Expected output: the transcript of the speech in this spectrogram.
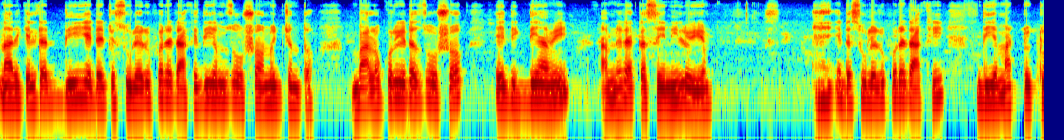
নারিকেলটা দিই, এটা একটু চুলের উপরে রাখে দিই আমি জোর পর্যন্ত ভালো করে এটা জোরসক এই দিক দিয়ে আমি আপনার একটা চেনি লইয়াম এটা চুলের উপরে রাখি দিয়ে মাত্র একটু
